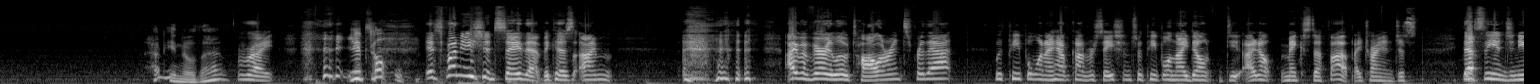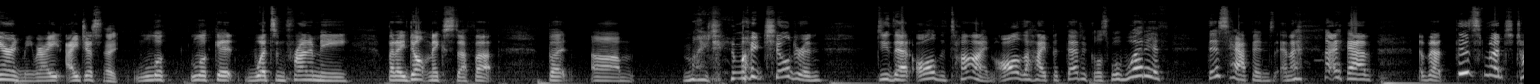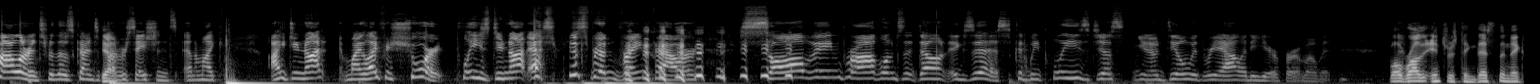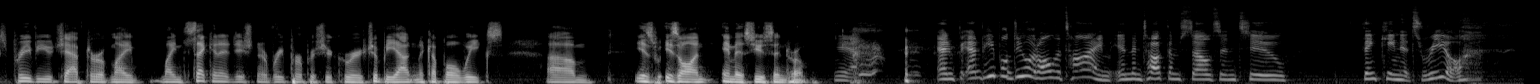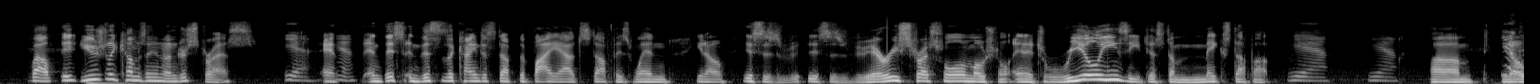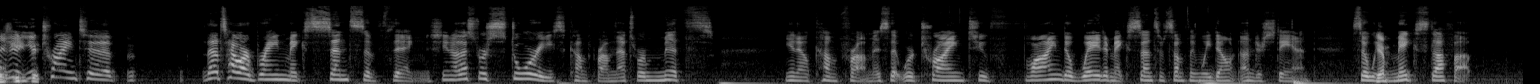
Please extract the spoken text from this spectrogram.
How do you know that? right. You it's, don't. it's funny you should say that because I'm I have a very low tolerance for that with people when I have conversations with people and I don't do I don't make stuff up. I try and just that's the engineer in me, right? I just Hey. look look at what's in front of me, but I don't make stuff up. But um my my children do that all the time, all the hypotheticals. Well, what if this happens and I, I have about this much tolerance for those kinds of Yeah. conversations and I'm like I do not my life is short. Please do not ask me to spend brain power solving problems that don't exist. Could we please just, you know, deal with reality here for a moment? Well, rather interesting. That's the next preview chapter of my my second edition of Repurpose Your Career. Should be out in a couple of weeks. Um, is is on MSU syndrome. Yeah. and and people do it all the time and then talk themselves into thinking it's real. Well, it usually comes in under stress, Yeah. and yeah. and this and this is the kind of stuff. The buyout stuff is when you know this is this is very stressful and emotional, and it's real easy just to make stuff up. Yeah. Yeah. Um, you Yeah, know, because you're, you- you're trying to. That's how our brain makes sense of things. You know, that's where stories come from. That's where myths, you know, come from. Is that we're trying to find a way to make sense of something we don't understand. So we Yep. make stuff up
